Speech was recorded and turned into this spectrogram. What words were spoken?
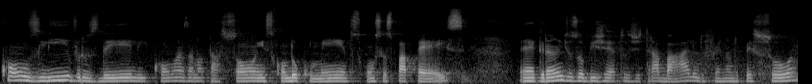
com os livros dele, com as anotações, com documentos, com seus papéis, é, grandes objetos de trabalho do Fernando Pessoa.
